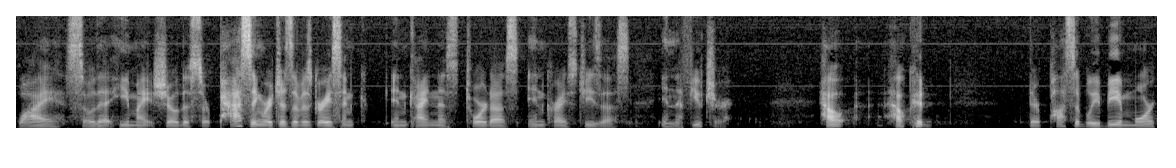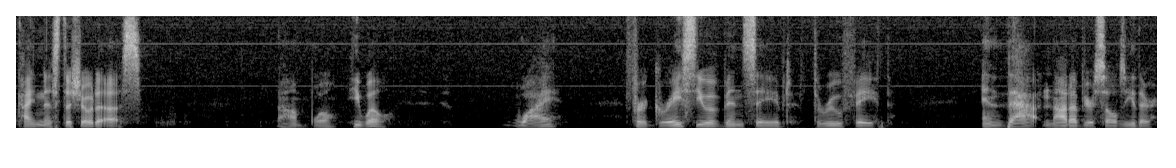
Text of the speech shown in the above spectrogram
Why? So that He might show the surpassing riches of His grace and in kindness toward us in Christ Jesus in the future. How how could there possibly be more kindness to show to us? Um, well, He will. Why? For grace you have been saved through faith, and that not of yourselves either.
